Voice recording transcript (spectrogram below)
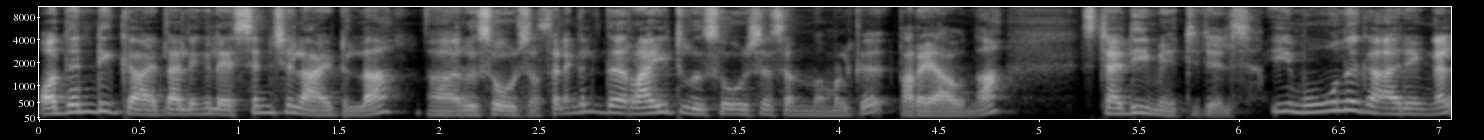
ഒതന്റിക് ആയിട്ടുള്ള അല്ലെങ്കിൽ എസെൻഷ്യൽ ആയിട്ടുള്ള റിസോഴ്സസ് അല്ലെങ്കിൽ ദ റൈറ്റ് റിസോഴ്സസ് എന്ന് നമുക്ക് പറയാവുന്ന സ്റ്റഡി മെറ്റീരിയൽസ് ഈ മൂന്ന് കാര്യങ്ങൾ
